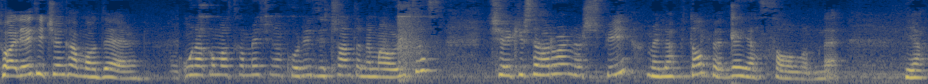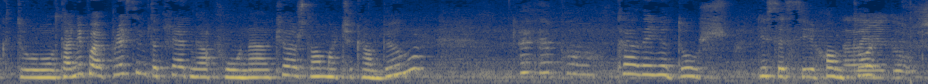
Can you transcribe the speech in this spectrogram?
Tualeti qenka modern Unë akoma s'e kam hequr nga kurrizi çantën e Mauricës Që e kishte harruar në shpi Me laptop edhe ia sollëm ne Ja këtu Tani po e presim të kthehet nga puna Kjo është dhoma që kam mbyllur Edhe po Ka dhe një dush Gjithsesi home tour. Edhe një dysh.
